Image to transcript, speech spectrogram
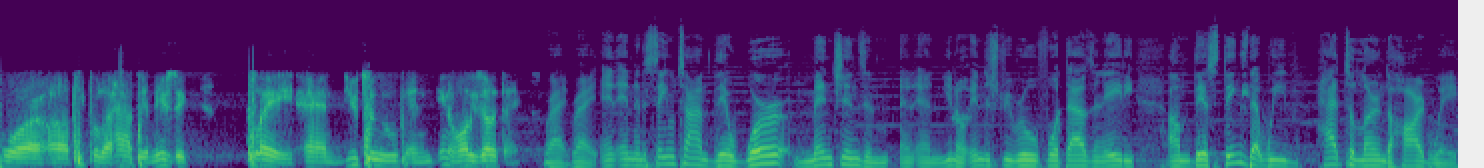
for uh, people to have their music played and YouTube and you know all these other things. Right, right, and and at the same time, there were mentions and and, and you know industry rule four thousand eighty. Um, there's things that we've had to learn the hard way.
